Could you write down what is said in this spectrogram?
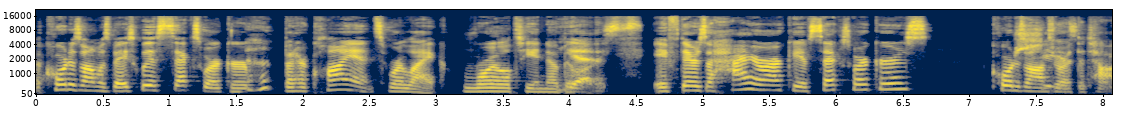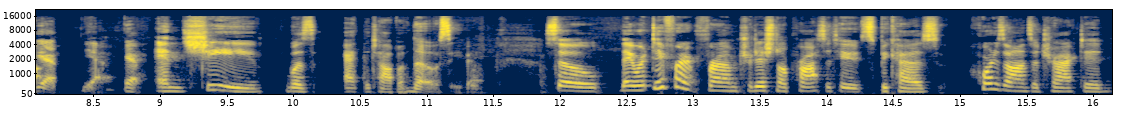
a courtesan was basically a sex worker, uh-huh. but her clients were like royalty and nobility. Yes. If there's a hierarchy of sex workers, courtesans is- at the top. yeah. Yeah. Yeah. And she was at the top of those, even. So, they were different from traditional prostitutes because courtesans attracted.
